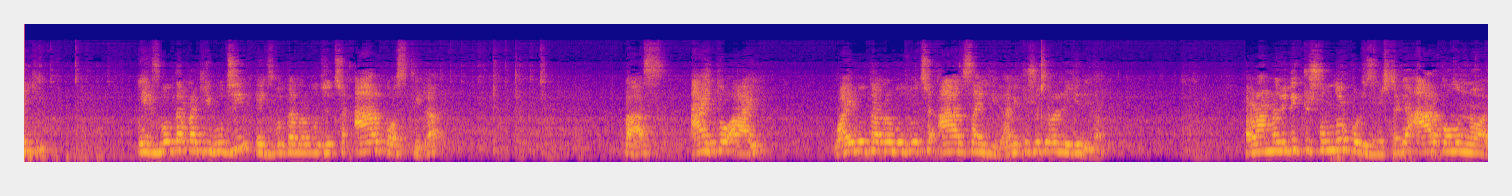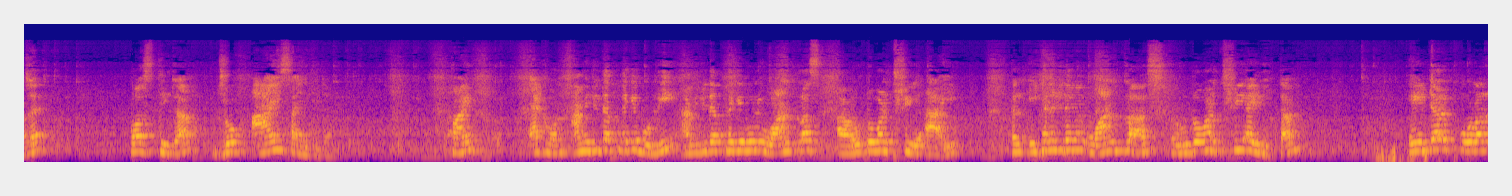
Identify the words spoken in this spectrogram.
কি? এক্স বলতে আমরা কি বুঝি? এক্স বলতে আমরা বুঝি হচ্ছে r cos theta plus i তো আই ওয়াই বলতে আমরা বুঝব হচ্ছে আর সাইন থিটা আমি একটু লিখে দিলাম। আমরা যদি একটু সুন্দর করি জিনিসটাকে আর কমন নেওয়া যায়। কস থিটা যোগ আই সাইন থিটা ফাইন এখন আমি যদি আপনাকে বলি, আমি যদি আপনাকে বলি one plus root over three i তাহলে এখানে যদি আমি one plus root over three i লিখতাম, এইটার পোলার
